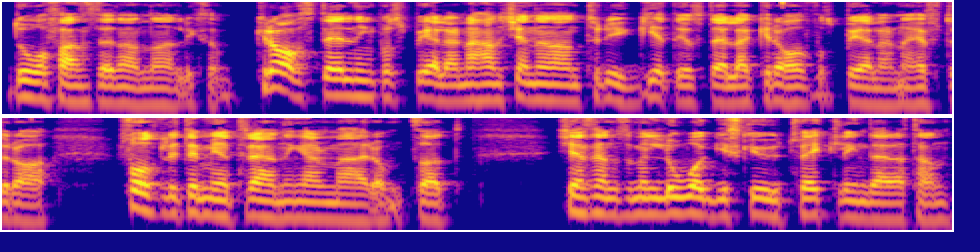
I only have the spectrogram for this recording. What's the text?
Då fanns det en annan liksom, kravställning på spelarna. Han kände en annan trygghet i att ställa krav på spelarna efter att ha fått lite mer träningar med dem. Så att känns ändå som en logisk utveckling där att han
